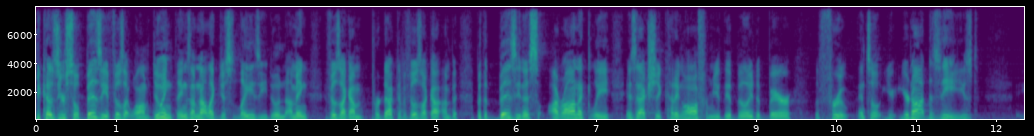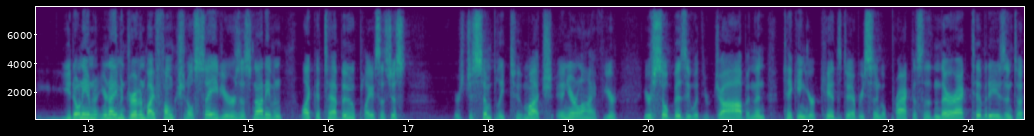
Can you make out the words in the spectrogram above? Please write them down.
because you're so busy, it feels like, well, I'm doing things. I'm not like just lazy doing, I mean, it feels like I'm productive. It feels like I'm, but the busyness, ironically, is actually cutting off from you the ability to bear the fruit. And so you're not diseased. You don't even, you're not even driven by functional saviors. It's not even like a taboo place. It's just, there's just simply too much in your life. You're, you're so busy with your job and then taking your kids to every single practice and their activities and to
